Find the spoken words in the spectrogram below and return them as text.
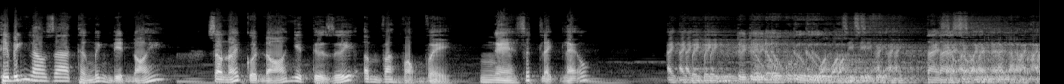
Thế Bính lao ra, thằng Minh liền nói, Giọng nói của nó như từ dưới âm vang vọng về, Nghe rất lạnh lẽo anh anh bình tôi đâu đâu cưu quản gì gì anh. Tại sao anh lại làm hại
